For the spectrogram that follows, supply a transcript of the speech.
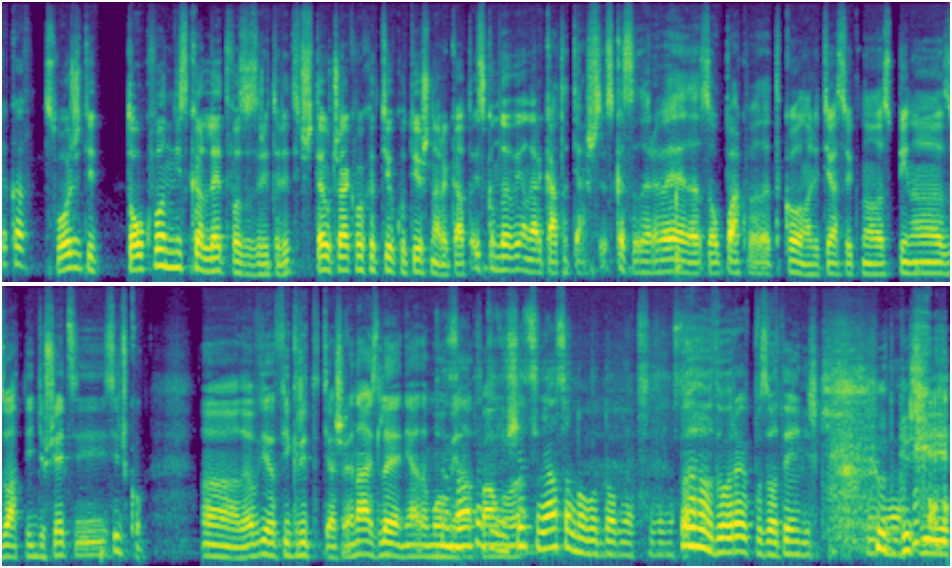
Какъв? Сложи ти толкова ниска летва за зрителите, че те очакваха ти, ако отидеш на реката. Искам да я видя на реката, тя ще се скъса да реве, да се опаква, да е такова, нали? Тя свикна да спи на златни дюшеци и всичко. А, да я видя в игрите, тя ще е най-зле, няма да мога мина това. Златните душици няма са много удобни, ако се замислиш. А, добре, по златени нишки. от гъши,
